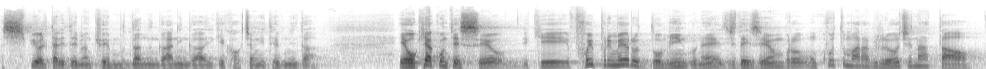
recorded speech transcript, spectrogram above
12월 달이 되면 교회 문 닫는 거 아닌가 이렇게 걱정이 됩니다. E o que aconteceu é que foi o primeiro domingo né, de dezembro, um culto maravilhoso de Natal.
